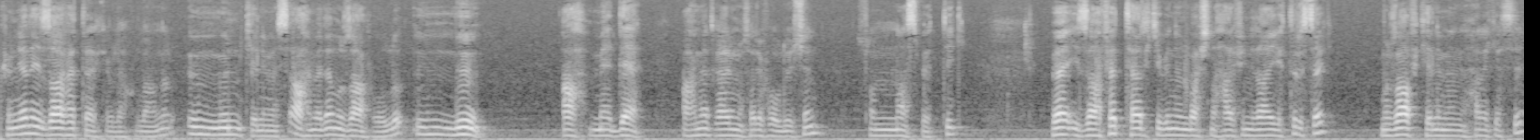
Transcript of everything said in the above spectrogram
Künye de izafet terkibiyle kullanılır. Ümmün kelimesi Ahmet'e muzaf oldu. Ümmü Ahmet'e Ahmet gayrimusarif olduğu için sonunu nasip ettik. Ve izafet terkibinin başına harfi nidayı getirirsek muzaf kelimenin harekesi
